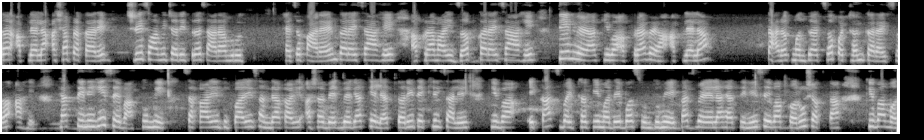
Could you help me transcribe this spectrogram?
तर आपल्याला अशा प्रकारे श्री स्वामी चरित्र सारामृत ह्याचं पारायण करायचं आहे अकरा माळी जप करायचा आहे तीन वेळा किंवा अकरा वेळा आपल्याला तारक मंत्राचं पठन करायचं आहे. ह्या तिन्ही सेवा तुम्ही सकाळी दुपारी संध्याकाळी अशा वेगवेगळ्या केल्या तरी देखील चालेल किंवा एकाच बैठकीमध्ये बसून तुम्ही एकाच वेळेला ह्या तिन्ही सेवा करू शकता. किंवा मग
